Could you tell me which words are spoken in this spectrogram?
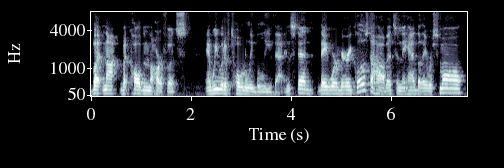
But not, but called them the Harfoots, and we would have totally believed that. Instead, they were very close to Hobbits, and they had they were small.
